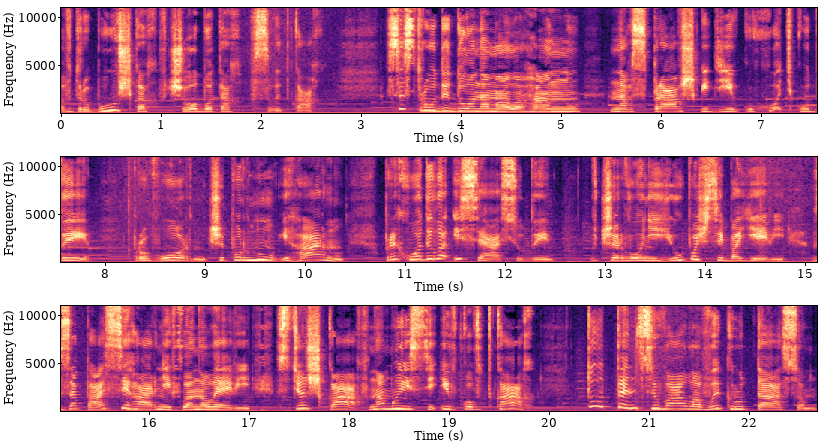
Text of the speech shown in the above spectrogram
в дробушках, в чоботах, в свитках. Сестру Дидона мала Ганну, навсправжки дівку, хоть куди, проворну, чепурну і гарну, приходила і ся сюди в червоній юпочці баєвій, в запасці гарній фланелевій, в стяжках, в намисті і в ковтках. Тут танцювала викрутасом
